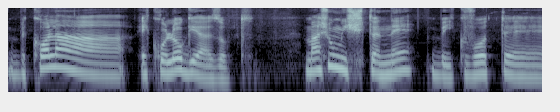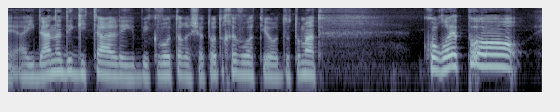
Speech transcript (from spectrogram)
בכל האקולוגיה הזאת, משהו משתנה בעקבות uh, העידן הדיגיטלי, בעקבות הרשתות החברתיות. זאת אומרת, קורה פה, uh,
